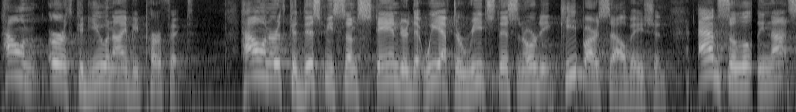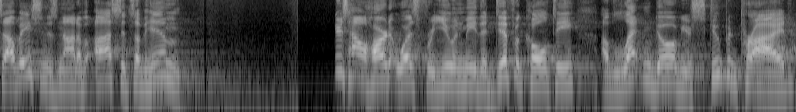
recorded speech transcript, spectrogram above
how on earth could you and I be perfect? How on earth could this be some standard that we have to reach this in order to keep our salvation? Absolutely not. Salvation is not of us, it's of Him. Here's how hard it was for you and me the difficulty of letting go of your stupid pride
